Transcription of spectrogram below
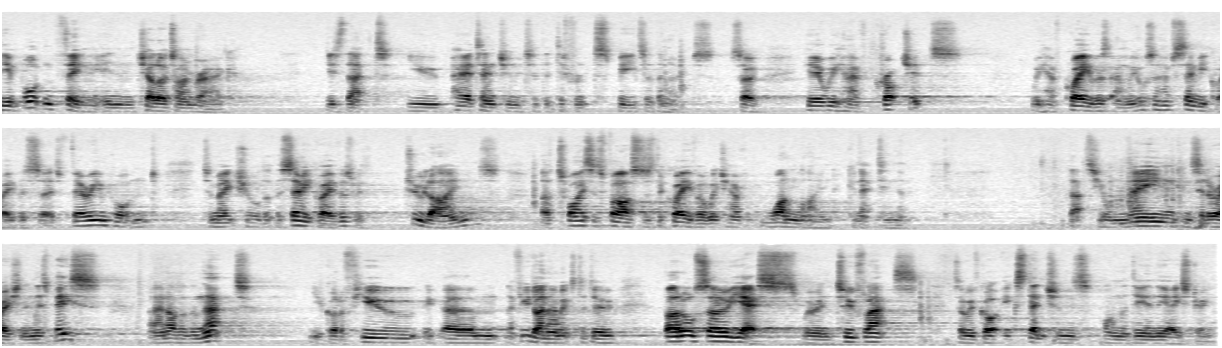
The important thing in cello time rag is that you pay attention to the different speeds of the notes. So here we have crotchets, we have quavers, and we also have semiquavers. So it's very important to make sure that the semiquavers with two lines are twice as fast as the quaver which have one line connecting them. That's your main consideration in this piece. And other than that, few, um, a few dynamics to do, but also, yes, we're in two flats, so we've got extensions on the D and the A string.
